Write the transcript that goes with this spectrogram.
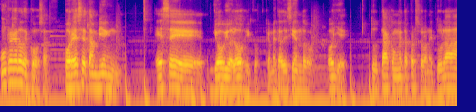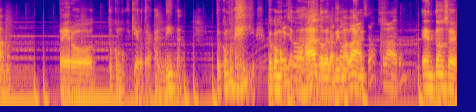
Un regalo de cosas. Por ese también, ese yo biológico que me está diciendo, oye, tú estás con esta persona y tú la amas, pero tú como que quieres otra carnita. Tú como que, tú como que ya estás eso- de la misma vaina. Claro. Entonces,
